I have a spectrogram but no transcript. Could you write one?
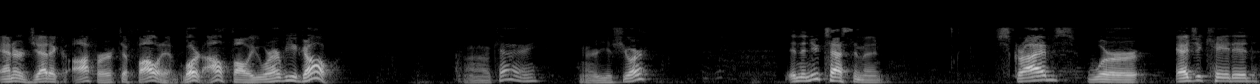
energetic offer to follow him. Lord, I'll follow you wherever you go. Okay. Are you sure? In the New Testament, scribes were educated,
